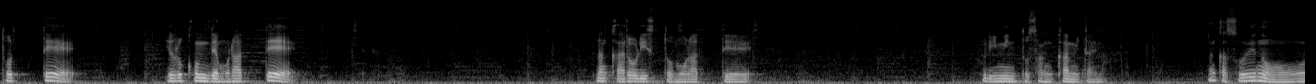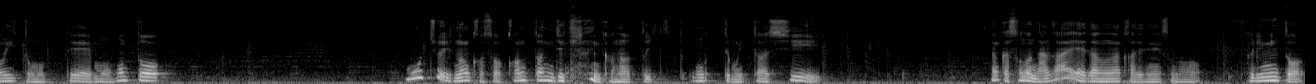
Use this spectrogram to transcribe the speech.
とって喜んでもらってなんかアローリストもらってフリーミント参加みたいな。なんかそういうの多いと思ってもう本当もうちょいなんかさ簡単にできないかなと思ってもいたしなんかその長い間の中でねそのフリーミント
